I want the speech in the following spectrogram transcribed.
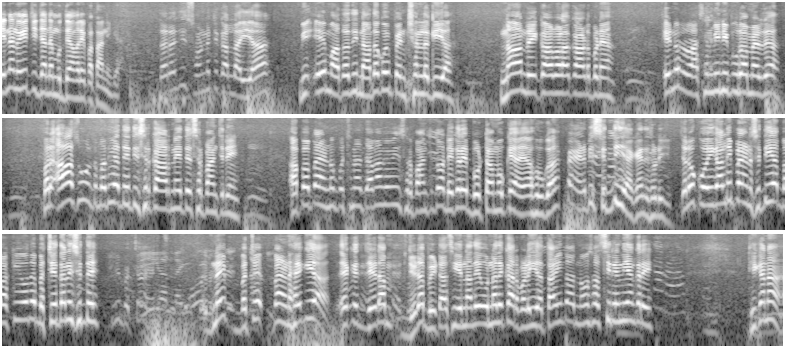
ਇਹਨਾਂ ਨੂੰ ਇਹ ਚੀਜ਼ਾਂ ਦੇ ਮੁੱਦਿਆਂ ਬਾਰੇ ਪਤਾ ਨਹੀਂਗਾ ਦਾਰਾ ਜੀ, ਸੁਣਨ ਚ ਗੱਲ ਆਈ ਆ ਵੀ ਇਹ ਮਾਤਾ ਦੀ ਨਾ ਤਾਂ ਕੋਈ ਪੈਨਸ਼ਨ ਲੱਗੀ ਆ, ਨਾ ਨਰੇਗਾ ਵਾਲਾ ਕਾਰਡ ਬਣਿਆ। ਇਹਨੂੰ ਰਾਸ਼ਨ ਵੀ ਨਹੀਂ ਪੂਰਾ ਮਿਲ ਰਿਹਾ। ਪਰ ਆਹ ਸਹੂਲਤ ਵਧੀਆ ਦੇਤੀ ਸਰਕਾਰ ਨੇ ਤੇ ਸਰਪੰਚ ਨੇ। ਆਪਾਂ ਭੈਣ ਨੂੰ ਪੁੱਛਣਾ ਚਾਹਾਂਗੇ ਵੀ ਸਰਪੰਚ ਤੁਹਾਡੇ ਘਰੇ ਵੋਟਾਂ ਮੁੱਕੇ ਆਇਆ ਹੋਊਗਾ। ਭੈਣ ਵੀ ਸਿੱਧੀ ਆ ਕਹਿੰਦੇ ਥੋੜੀ ਜੀ ਚਲੋ ਕੋਈ ਗੱਲ ਨਹੀਂ ਭੈਣ ਸਿੱਧੀ ਆ ਬਾਕੀ ਉਹਦੇ ਬੱਚੇ ਤਾਂ ਨਹੀਂ ਸਿੱਧੇ। ਨਹੀਂ ਬੱਚੇ ਭੈਣ ਹੈਗੀ ਆ ਇੱਕ ਜਿਹੜਾ ਜਿਹੜਾ ਬੇਟਾ ਸੀ ਇਹਨਾਂ ਦੇ ਉਹਨਾਂ ਦੇ ਘਰ ਵਾਲੀ ਆ ਤਾਂ ਹੀ ਤਾਂ ਨੌ ਸੱਸੀ ਰਹਿੰਦੀਆਂ ਘਰੇ। ਠੀਕ ਹੈ ਨਾ?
